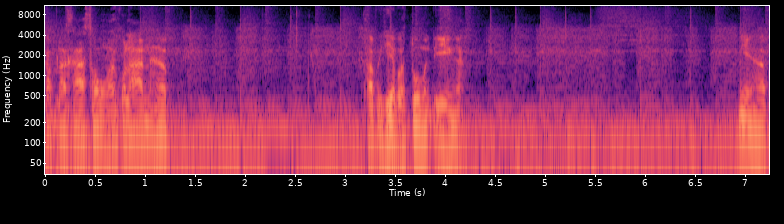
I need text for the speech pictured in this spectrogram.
กับราคาสองร้อยกว่าล้านนะครับ ถ้าไปเทียบกับตัวมันเองอะเนี่ยครับ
